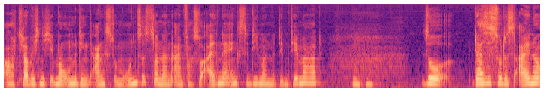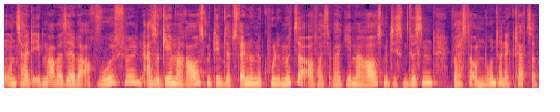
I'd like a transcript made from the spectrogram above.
auch, glaube ich, nicht immer unbedingt Angst um uns ist, sondern einfach so eigene Ängste, die man mit dem Thema hat. Mhm. So, das ist so das eine, uns halt eben aber selber auch wohlfühlen. Also geh mal raus mit dem, selbst wenn du eine coole Mütze auf hast, aber geh mal raus mit diesem Wissen, du hast da unten drunter eine Klatze.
